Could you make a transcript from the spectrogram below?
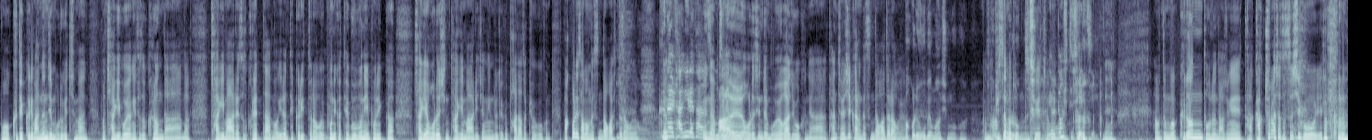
뭐 그 댓글이 맞는지 모르겠지만 뭐 자기 고향에서도 그런다 막 자기 마을에서도 그랬다 뭐 이런 댓글이 있더라고요. 보니까 대부분이 보니까 자기 어르신 자기 마을 이장님들도 이거 받아서 결국은 막걸리 사 먹는 데 쓴다고 하시더라고요. 그날 당일에 다 그러니까 마을 버리고. 어르신들 모여가지고 그냥 단체 회식하는 데 쓴다고 하더라고요. 막걸리 500만 원씩 먹어. 그럼 뭐 비싼 거좀. 드시겠죠. 뭐. 열 병씩 드시겠지. 네. 아무튼 뭐 그런 돈은 나중에 다 각출하셔서 쓰시고 이런 거는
